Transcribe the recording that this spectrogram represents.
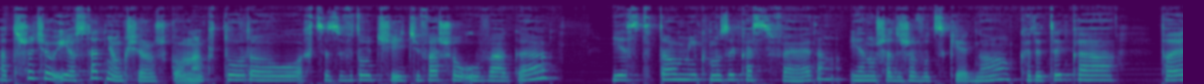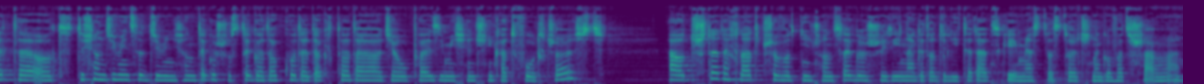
A trzecią i ostatnią książką, na którą chcę zwrócić Waszą uwagę, jest tomik Muzyka Sfer Janusza Drzewódzkiego, krytyka, poetę od 1996 roku, redaktora działu poezji miesięcznika Twórczość, a od czterech lat przewodniczącego jury Nagrody Literackiej Miasta Stołecznego Warszawy.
